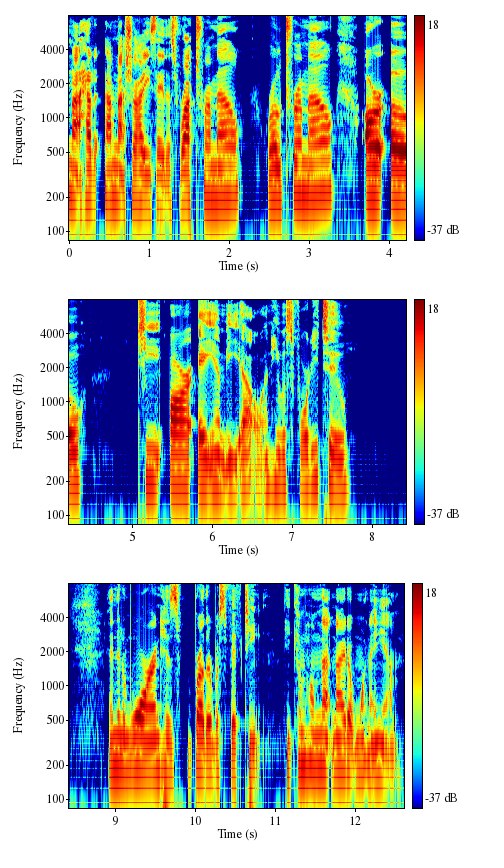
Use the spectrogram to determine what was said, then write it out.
I'm not how to, I'm not sure how you say this. Rotramel, Rotramel, R O T R A M E L, and he was 42. And then Warren, his brother, was 15. He come home that night at 1 a.m.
